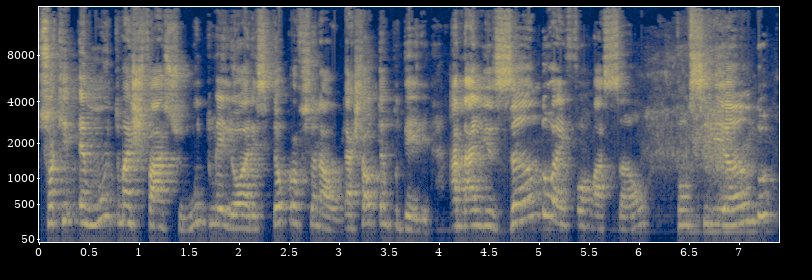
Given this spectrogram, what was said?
Só que é muito mais fácil, muito melhor esse teu profissional gastar o tempo dele analisando a informação, conciliando,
